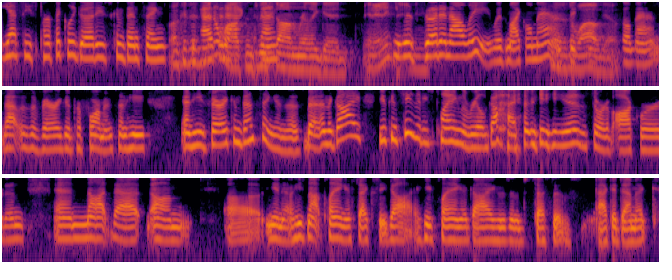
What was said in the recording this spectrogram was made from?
Yes, he's perfectly good. He's convincing. Well, because it's been a while since we saw him really good in anything. He was good in Ali with Michael Mann. That was a while ago. Michael Mann. That was a very good performance, and he and he's very convincing in this. But and the guy, you can see that he's playing the real guy. I mean, he is sort of awkward and and not that. Um, uh, you know, he's not playing a sexy guy. He's playing a guy who's an obsessive academic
